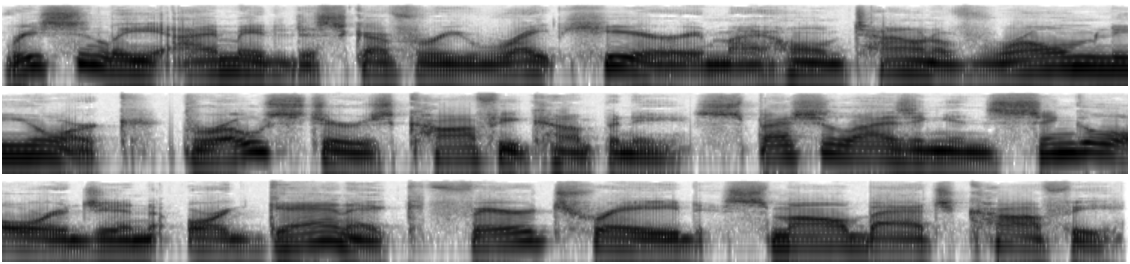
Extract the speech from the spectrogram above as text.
Recently, I made a discovery right here in my hometown of Rome, New York. Broasters Coffee Company, specializing in single origin, organic, fair trade, small batch coffee.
